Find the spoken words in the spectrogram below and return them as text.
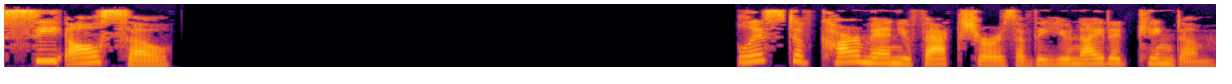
See also List of car manufacturers of the United Kingdom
